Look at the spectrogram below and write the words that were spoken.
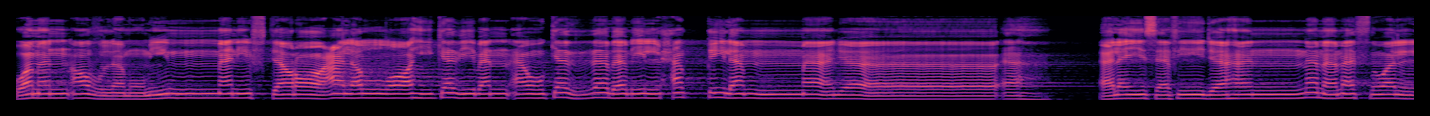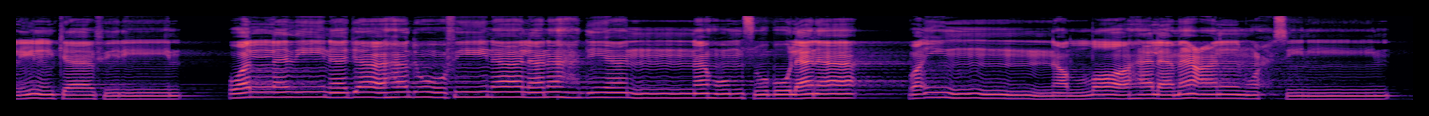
ومن أظلم ممن افترى على الله كذبا أو كذب بالحق لما جاءه. أليس في جهنم مثوى للكافرين؟ والذين جاهدوا فينا لنهدينهم سبلنا وإن الله لمع المحسنين.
